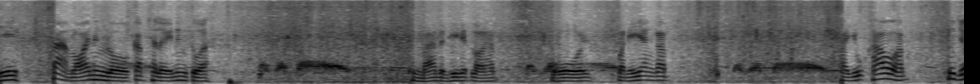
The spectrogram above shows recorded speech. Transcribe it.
ที่สามร้อยหนึ่งโลกับเฉลยหนึ่งตัว ถึงบ้านเป็นที่เรียบร้อยครับ โอ้โห วันนี้ยังกับ พายุเข้าครับ สุดย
